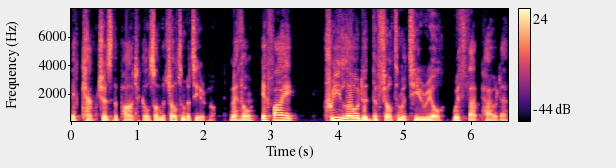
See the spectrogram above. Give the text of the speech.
it captures the particles on the filter material. And I thought if I preloaded the filter material with that powder,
